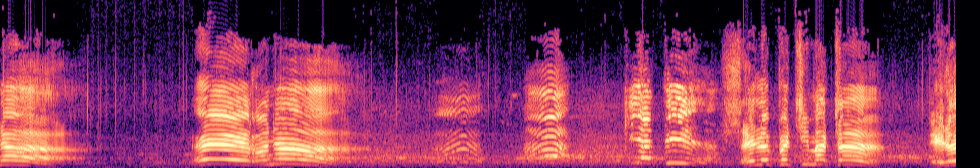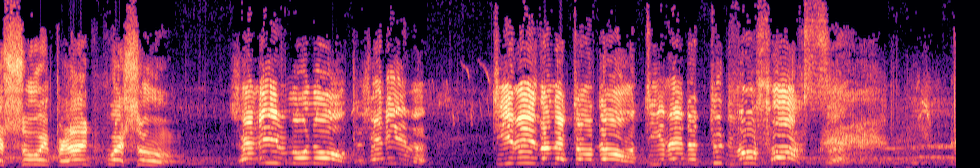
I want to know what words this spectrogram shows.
Renard Hé, renard Ah Qu'y a-t-il? C'est le petit matin et le seau est plein de poissons. J'arrive, mon oncle, j'arrive. Tirez en attendant, tirez de toutes vos forces.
